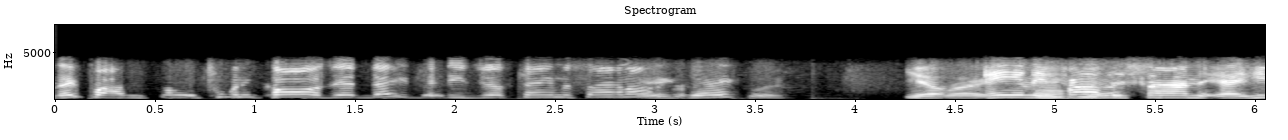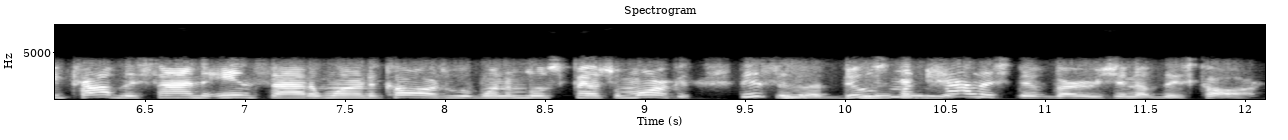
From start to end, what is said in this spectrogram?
they probably sold twenty cars that day that he just came to sign up. Exactly. Yep. Right. And he Mhm. probably signed. Uh, he probably signed the inside of one of the cars with one of them little special markers. This is a Deuce. McAllister version of this car.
